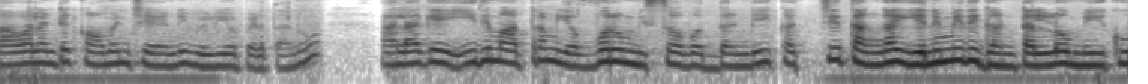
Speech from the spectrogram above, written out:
కావాలంటే కామెంట్ చేయండి వీడియో పెడతాను. అలాగే ఇది మాత్రం ఎవ్వరూ మిస్ అవ్వద్దండి. ఖచ్చితంగా ఎనిమిది గంటల్లో మీకు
